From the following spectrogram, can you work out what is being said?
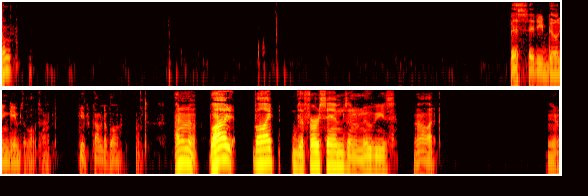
Oh. Best city building games of all time. Huge comment below. I don't know. Why? But like the first Sims and the movies and all that. Yeah.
